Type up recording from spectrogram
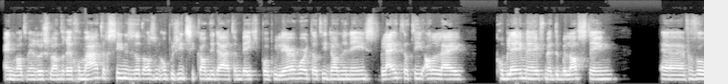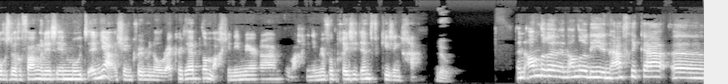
En wat we in Rusland regelmatig zien, is dat als een oppositiekandidaat een beetje populair wordt, dat hij dan ineens blijkt dat hij allerlei problemen heeft met de belasting, uh, vervolgens de gevangenis in moet. En ja, als je een criminal record hebt, dan mag je niet meer, uh, mag je niet meer voor presidentverkiezing gaan. Ja. Een, andere, een andere die in Afrika uh,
